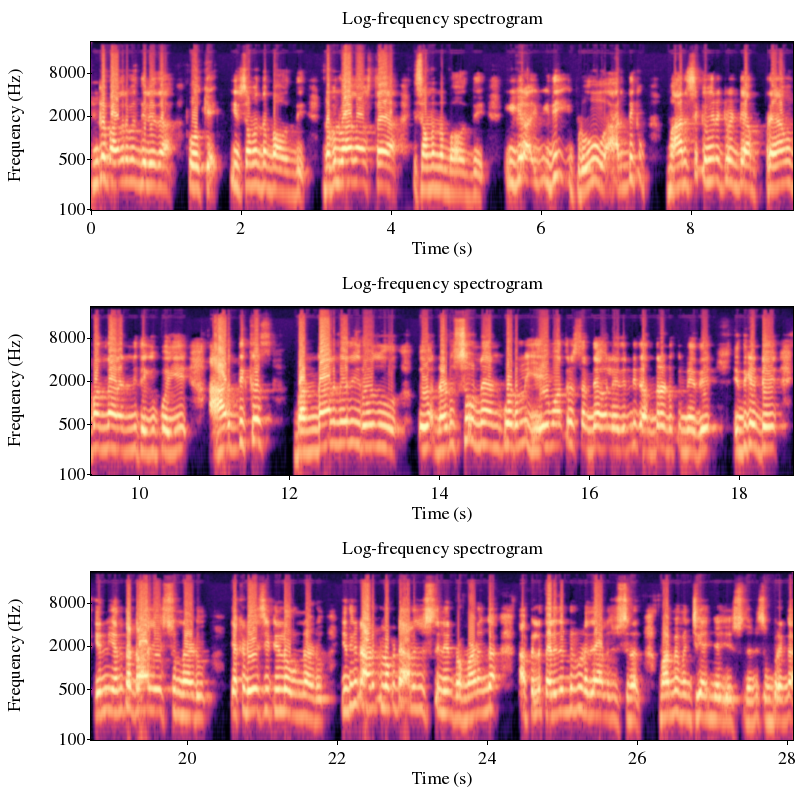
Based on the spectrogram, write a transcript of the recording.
ఇంట్లో బాధరబంది లేదా? ఓకే ఈ సంబంధం బాగుంది. డబ్బులు బాగా వస్తాయా? ఈ సంబంధం బాగుంది. ఇక ఇది ఇప్పుడు ఆర్థిక మానసికమైనటువంటి ఆ ప్రేమ బంధాలన్నీ తెగిపోయి ఆర్థిక బంధాల మీద ఈ రోజు నడుస్తూ ఉన్నాయి అనుకోవడంలో ఏ మాత్రం సందేహం లేదండి. ఇది అందరూ అనుకునేది. ఎందుకంటే ఎంత డ్రా చేస్తున్నాడు. ఎక్కడ ఏ సిటీలో ఉన్నాడు? ఎందుకంటే ఆడపిల్ల ఒకటే ఆలోచిస్తుంది. నేను బ్రహ్మాండంగా ఆ పిల్ల తల్లిదండ్రులు కూడా అదే ఆలోచిస్తున్నారు. మా అమ్మాయి మంచిగా ఎంజాయ్ చేస్తుందండి శుభ్రంగా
